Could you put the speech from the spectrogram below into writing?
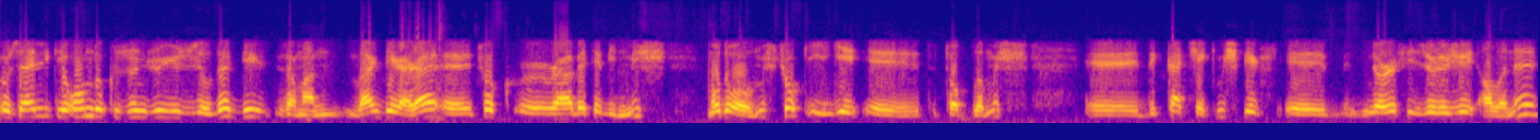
özellikle 19. yüzyılda bir zamanlar bir ara e, çok e, rağbete binmiş, moda olmuş, çok ilgi e, toplamış, e, dikkat çekmiş bir e, nörofizyoloji alanı.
